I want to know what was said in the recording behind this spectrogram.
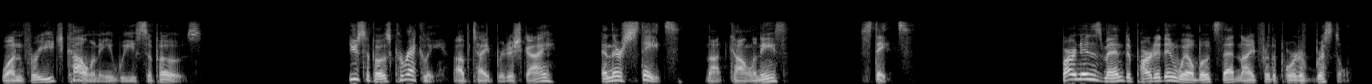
one for each colony, we suppose. You suppose correctly, uptight British guy. And they're states, not colonies. States. Barton and his men departed in whaleboats that night for the port of Bristol,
